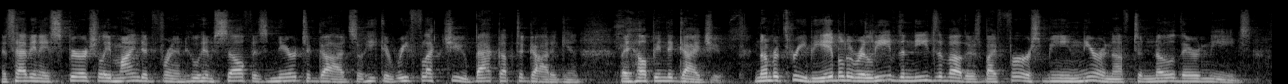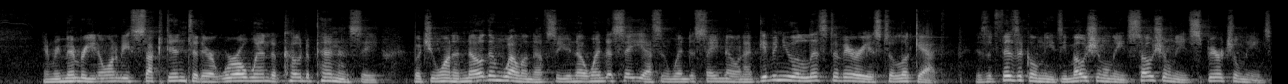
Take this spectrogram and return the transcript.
it's having a spiritually minded friend who himself is near to God, so he can reflect you back up to God again by helping to guide you. Number three, be able to relieve the needs of others by first being near enough to know their needs. And remember, you don't want to be sucked into their whirlwind of codependency but you want to know them well enough so you know when to say yes and when to say no. And I've given you a list of areas to look at. Is it physical needs, emotional needs, social needs, spiritual needs?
